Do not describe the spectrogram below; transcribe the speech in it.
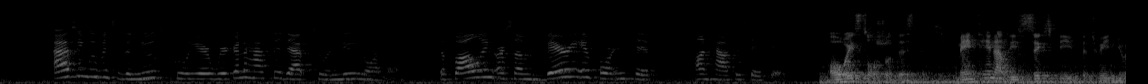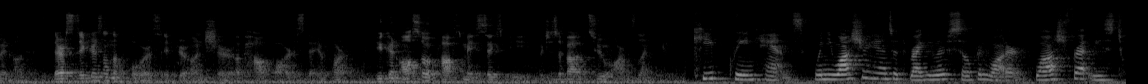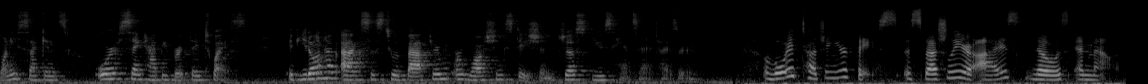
As we move into the new school year, we're going to have to adapt to a new normal. The following are some very important tips on how to stay safe. Always social distance. Maintain at least six feet between you and others. There are stickers on the floors if you're unsure of how far to stay apart. You can also approximate six feet, which is about two arms length. Keep clean hands. When you wash your hands with regular soap and water, wash for at least 20 seconds or sing happy birthday twice. If you don't have access to a bathroom or washing station, just use hand sanitizer. Avoid touching your face, especially your eyes, nose, and mouth.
